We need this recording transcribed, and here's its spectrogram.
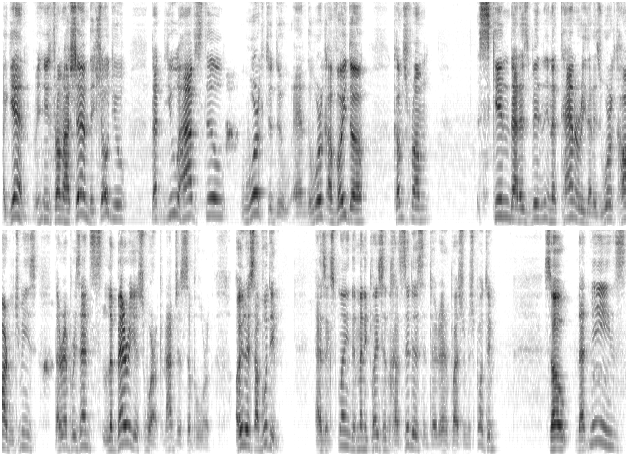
again, from Hashem, they showed you that you have still work to do, and the work avoida comes from skin that has been in a tannery that has worked hard, which means that represents laborious work, not just simple work. Oires avudim, as explained in many places in Chassidus and Torah Pasha Mishpotim. So that means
